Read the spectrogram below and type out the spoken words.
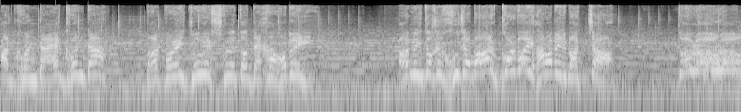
আধ ঘণ্টা, এক ঘণ্টা? তারপরে জমের সঙ্গে তো দেখা হবেই। আমি তোকে খুঁজে বার করবোই হারামির বাচ্চা। দৌড়ো!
